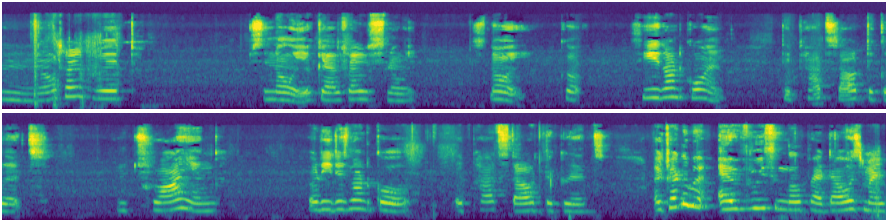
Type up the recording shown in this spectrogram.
Hmm, I'll try it with Snowy. Okay, I'll try with Snowy. Snowy, go. See, he's not going. They patched out the glitch. I'm trying, but he does not go. They passed out the glitch. I tried to wear every single pet. That was my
